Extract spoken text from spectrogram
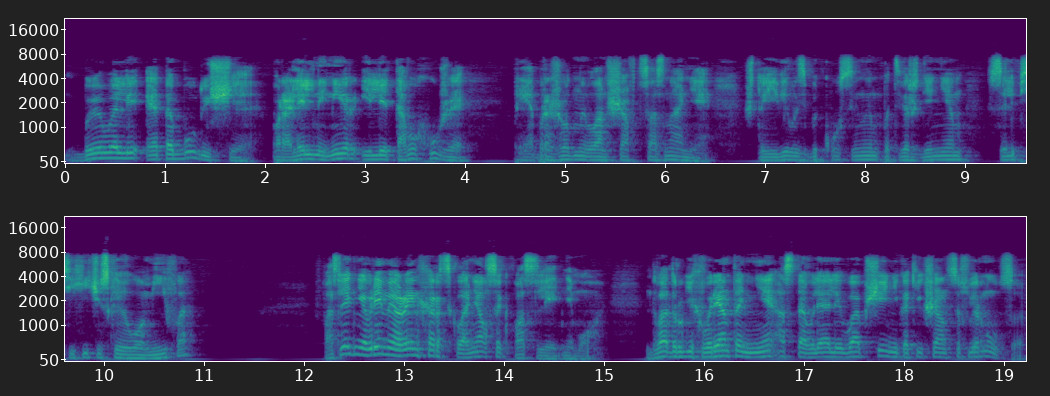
Было ли это будущее, параллельный мир или того хуже, преображенный ландшафт сознания, что явилось бы косвенным подтверждением солипсихического мифа? В последнее время Рейнхард склонялся к последнему – Два других варианта не оставляли вообще никаких шансов вернуться.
